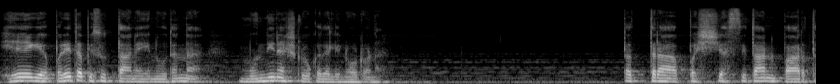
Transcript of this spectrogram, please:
ಹೇಗೆ ಪರಿತಪಿಸುತ್ತಾನೆ ಎನ್ನುವುದನ್ನು ಮುಂದಿನ ಶ್ಲೋಕದಲ್ಲಿ ನೋಡೋಣ. ತತ್ರ ಪಶ್ಯ ಸ್ಥಿತಾನ್ ಪಾರ್ಥ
